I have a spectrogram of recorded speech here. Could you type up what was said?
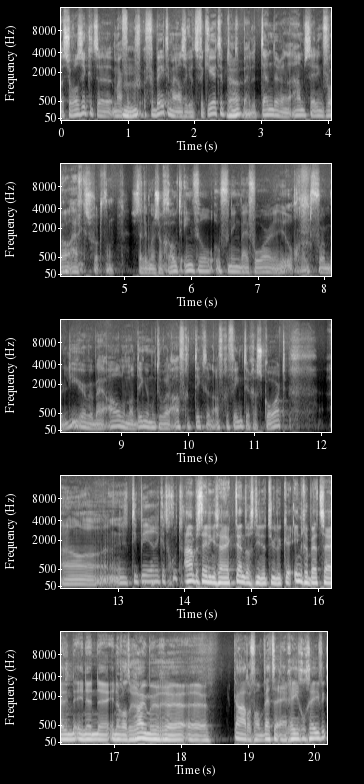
zoals ik het, maar mm -hmm verbeter mij als ik het verkeerd heb, dat ja. bij de tender en de aanbesteding vooral eigenlijk een soort van, stel ik me zo'n grote invuloefening bij voor, een heel groot formulier waarbij allemaal dingen moeten worden afgetikt en afgevinkt en gescoord. Uh, typeer ik het goed? Aanbestedingen zijn eigenlijk tenders die natuurlijk ingebed zijn in een, in een wat ruimer uh, kader van wetten en regelgeving.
